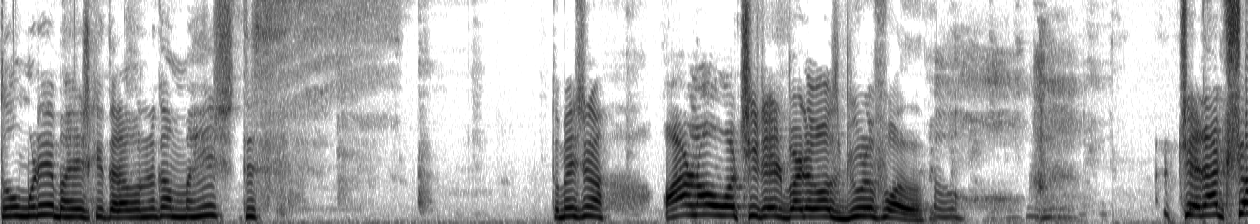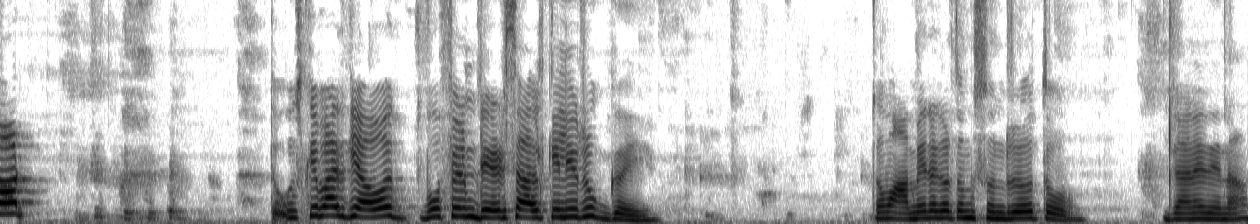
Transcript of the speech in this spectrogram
तो मुड़े महेश की तरफ़ उन्होंने कहा महेश दिस तो महेश ने कहा I know what she did but was beautiful beautiful shot तो उसके बाद क्या हो वो फ़िल्म डेढ़ साल के लिए रुक गई। तो आमिर अगर तुम सुन रहे हो तो जाने देना।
